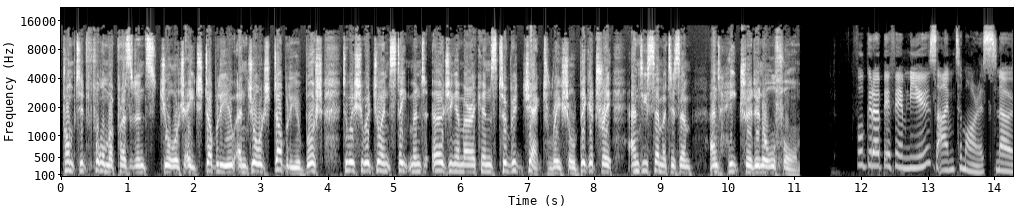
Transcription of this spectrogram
prompted former presidents George H.W. and George W. Bush to issue a joint statement urging Americans to reject racial bigotry, anti Semitism, and hatred in all forms. For Good Hope FM News, I'm Tamara Snow.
